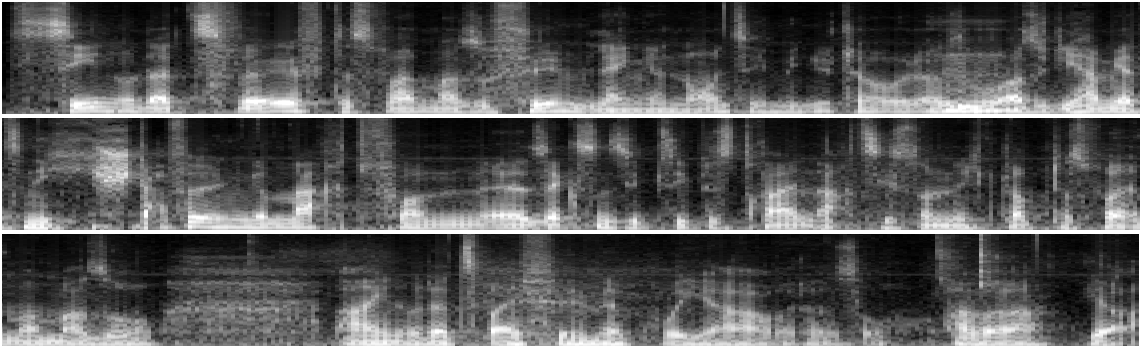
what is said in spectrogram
10 oder 12, das war mal so Filmlänge, 90 Minuten oder so. Also die haben jetzt nicht Staffeln gemacht von äh, 76 bis 83, sondern ich glaube, das war immer mal so ein oder zwei Filme pro Jahr oder so. Aber ja,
